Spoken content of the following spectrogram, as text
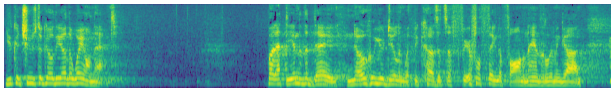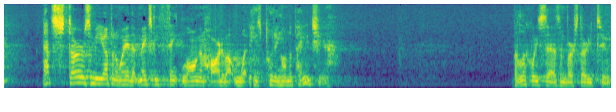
You can choose to go the other way on that. But at the end of the day, know who you're dealing with because it's a fearful thing to fall in the hands of the living God. That stirs me up in a way that makes me think long and hard about what he's putting on the page here. But look what he says in verse 32.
